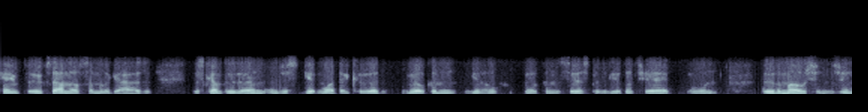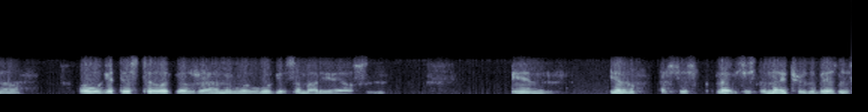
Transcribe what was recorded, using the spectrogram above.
came through because I know some of the guys that just come through there and, and just getting what they could, milking, you know, milking the system, getting a check, going through the motions. You know, well, we'll get this till it goes round, and we'll we'll get somebody else, and and you know, that's just that's just the nature of the business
